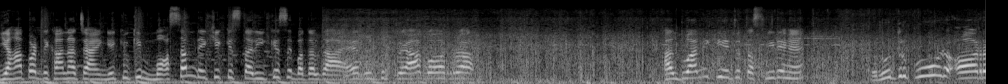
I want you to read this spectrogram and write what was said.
यहाँ पर दिखाना चाहेंगे, क्योंकि मौसम देखिए किस तरीके से बदल रहा है। रुद्रप्रयाग और हल्द्वानी की ये जो तस्वीरें हैं, रुद्रपुर और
